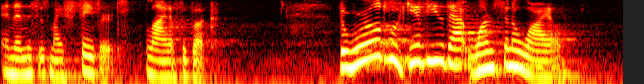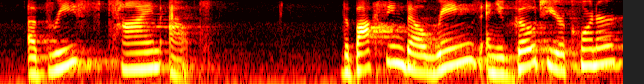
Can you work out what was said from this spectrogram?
And then this is my favorite line of the book The world will give you that once in a while, a brief time out. The boxing bell rings, and you go to your corner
